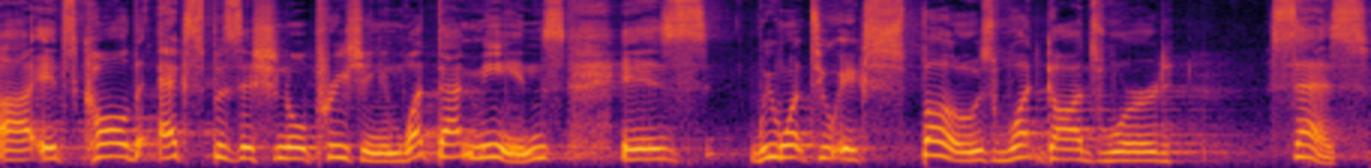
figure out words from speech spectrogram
uh, it's called expositional preaching. And what that means is we want to expose what God's word says.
